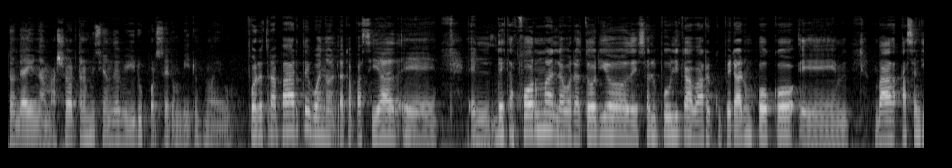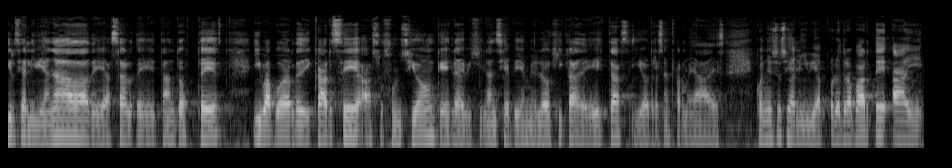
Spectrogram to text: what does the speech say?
donde hay una mayor transmisión del virus por ser un virus nuevo. Por otra parte, bueno, la capacidad, eh, de esta forma el laboratorio de salud pública va a recuperar un poco, eh, va a sentirse alivianada de hacer eh, tantos test y va a poder dedicarse a su función que es la de vigilancia epidemiológica de estas y otras enfermedades. Eso se alivia. Por otra parte, hay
